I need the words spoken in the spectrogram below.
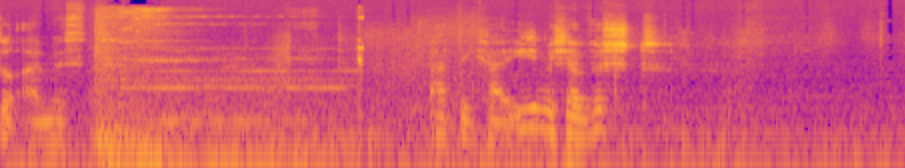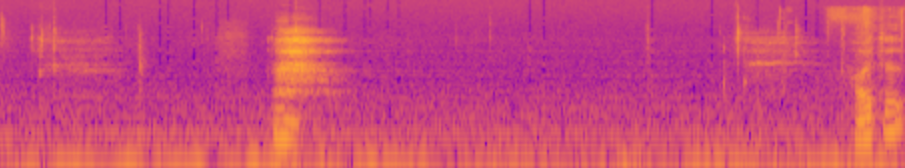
So ein Mist. Hat die KI mich erwischt. Ah. Heute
